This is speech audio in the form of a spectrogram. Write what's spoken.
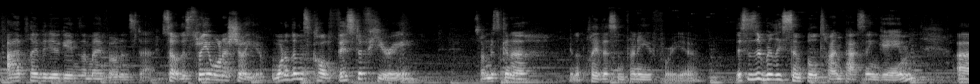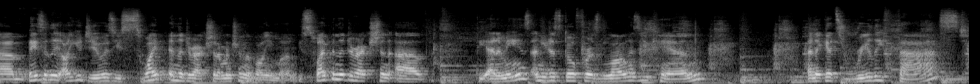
I play video games on my phone instead. So there's three I want to show you. One of them is called Fist of Fury. So I'm just gonna I'm gonna play this in front of you for you. This is a really simple time-passing game. Um, basically, all you do is you swipe in the direction, I'm gonna turn the volume on. You swipe in the direction of the enemies, and you just go for as long as you can, and it gets really fast.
